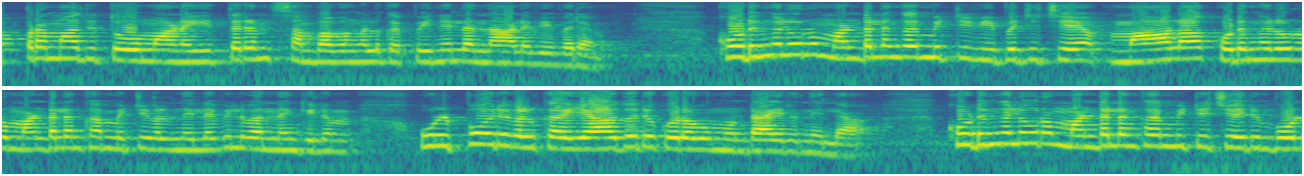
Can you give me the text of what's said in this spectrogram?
അപ്രമാദിത്വവുമാണ് ഇത്തരം സംഭവങ്ങൾക്ക് പിന്നിലെന്നാണ് വിവരം. കൊടുങ്ങല്ലൂർ മണ്ഡലം കമ്മിറ്റി വിഭജിച്ച് മാള കൊടുങ്ങല്ലൂർ മണ്ഡലം കമ്മിറ്റികൾ നിലവിൽ വന്നെങ്കിലും ഉൾപോരുകൾക്ക് യാതൊരു കുറവും ഉണ്ടായിരുന്നില്ല. കൊടുങ്ങല്ലൂർ മണ്ഡലം കമ്മിറ്റി ചേരുമ്പോൾ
